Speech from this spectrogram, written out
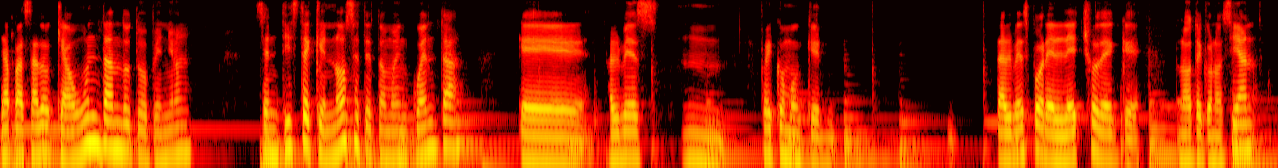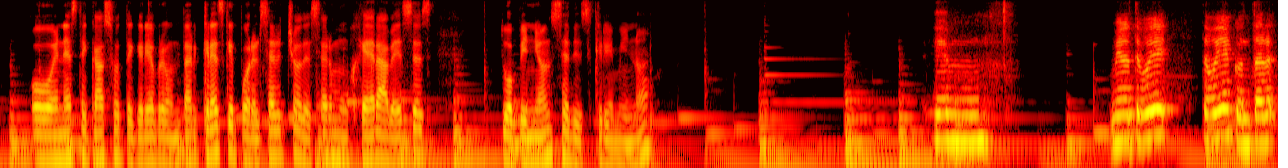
¿te ha pasado que aún dando tu opinión, sentiste que no se te tomó en cuenta, que tal vez mm, fue como que, tal vez por el hecho de que no te conocían, o en este caso te quería preguntar, ¿crees que por el hecho de ser mujer a veces tu opinión se discriminó? Em, mira, te voy, te voy a contar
